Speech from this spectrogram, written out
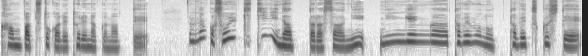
干ばつとかで取れなくなってでもなんかそういう危機になったらさに人間が食べ物を食べ尽くして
